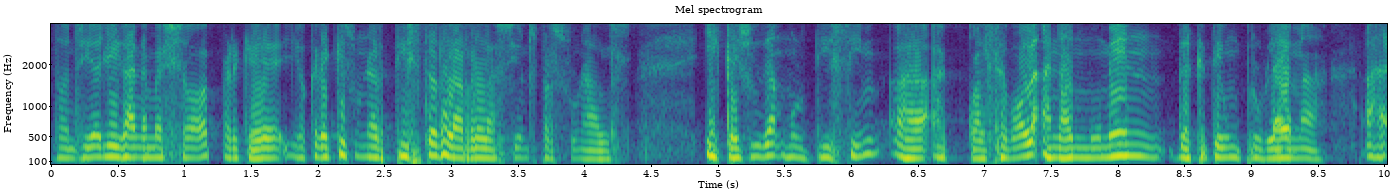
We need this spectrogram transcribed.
Doncs jo lligant amb això, perquè jo crec que és un artista de les relacions personals i que ajuda moltíssim a, a qualsevol en el moment de que té un problema, a,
